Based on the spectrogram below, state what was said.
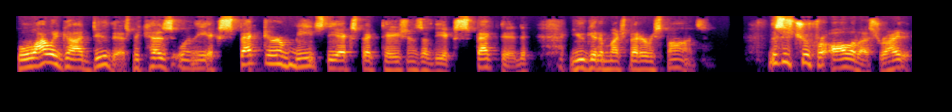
Well, why would God do this? Because when the expector meets the expectations of the expected, you get a much better response. This is true for all of us, right?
